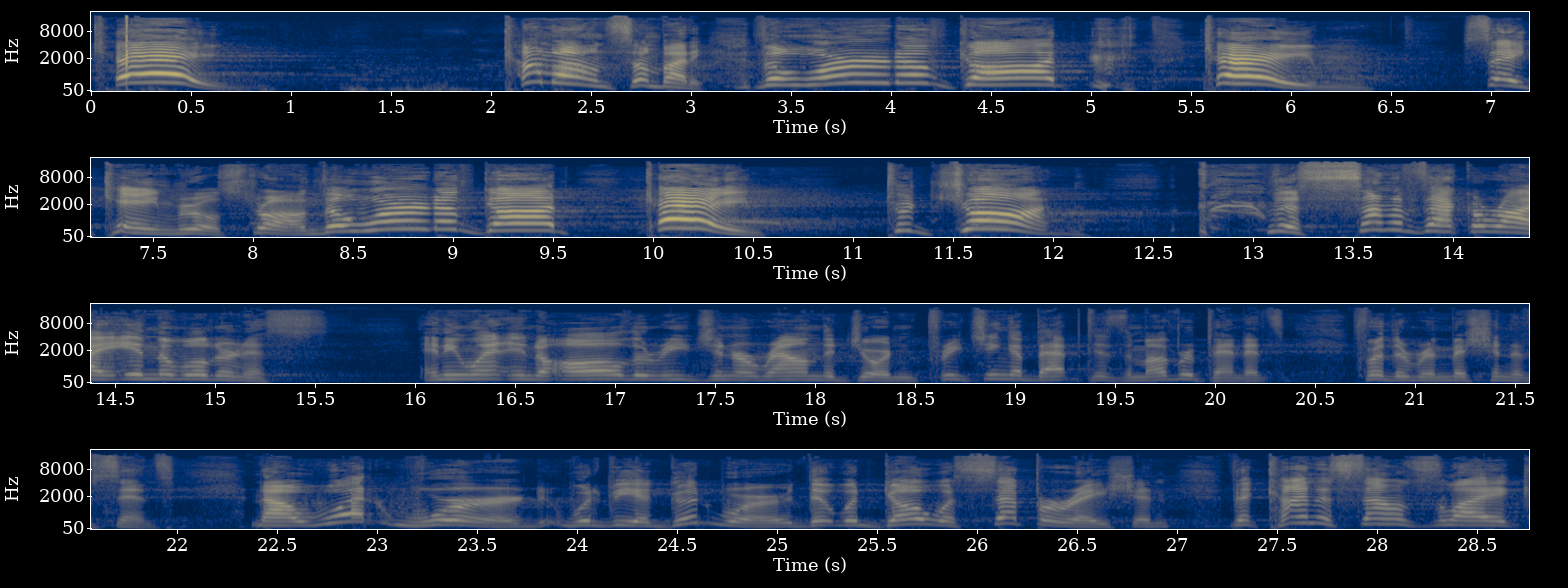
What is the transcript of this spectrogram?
came. Come on, somebody. The word of God came. Say came real strong. The word of God came to John, the son of Zechariah, in the wilderness. And he went into all the region around the Jordan, preaching a baptism of repentance for the remission of sins. Now, what word would be a good word that would go with separation that kind of sounds like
